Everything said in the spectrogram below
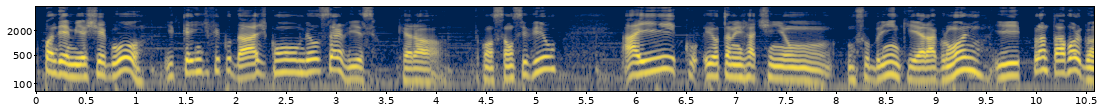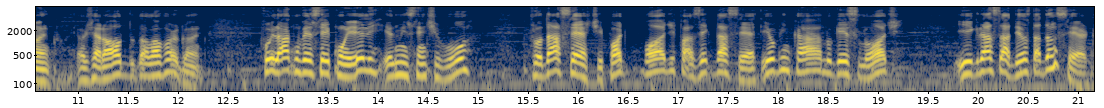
A pandemia chegou e fiquei em dificuldade com o meu serviço, que era a construção civil. Aí eu também já tinha um, um sobrinho que era agrônomo e plantava orgânico, é o Geraldo da Lava Orgânico. Fui lá, conversei com ele, ele me incentivou Falou, dá certo, pode, pode fazer que dá certo. Eu vim cá, aluguei esse lote e graças a Deus está dando certo.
